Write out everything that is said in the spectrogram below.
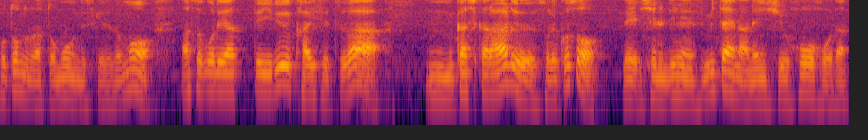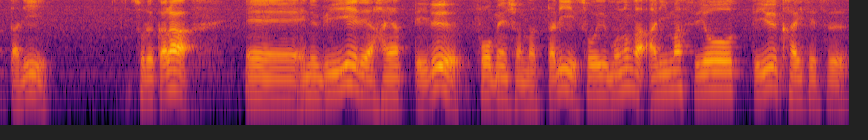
ほとんどだと思うんですけれどもあそこでやっている解説は、うん昔からあるそれこそでシェルディフェンスみたいな練習方法だったりそれから、えー NBA で流行っているフォーメーションだったりそういうものがありますよっていう解説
